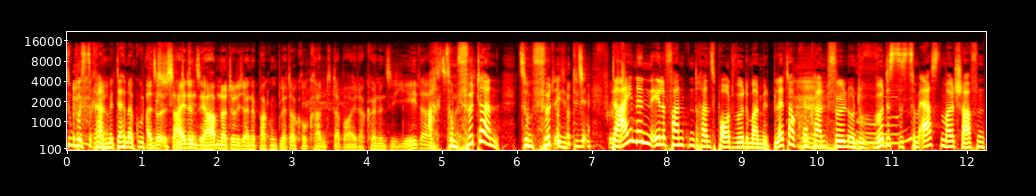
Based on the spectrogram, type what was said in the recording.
Du bist dran mit deiner guten Also es sei denn, Sie haben natürlich eine Packung Blätterkrokant dabei, da können Sie jeder. Ach, zum Füttern. Zum Füttern. Deinen Elefantentransport würde man mit Blätterkrokant füllen und du würdest es zum ersten Mal schaffen,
